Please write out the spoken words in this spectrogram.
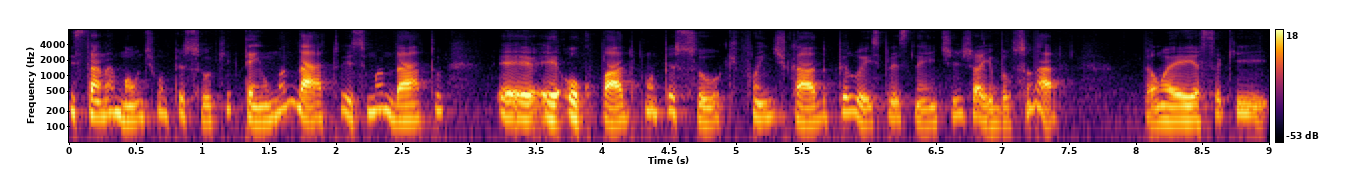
está na mão de uma pessoa que tem um mandato. Esse mandato é, é, ocupado por uma pessoa que foi indicado pelo ex-presidente Jair Bolsonaro. Então é, essa que,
